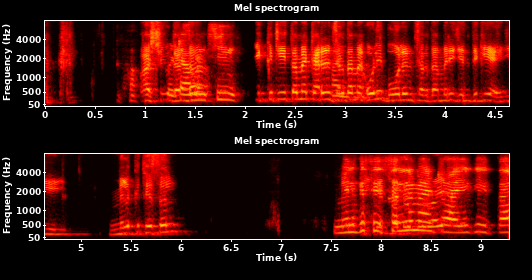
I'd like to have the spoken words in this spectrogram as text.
vitamin ashwagandha C एक चीज तो मैं कर नहीं सकता मैं ਹਾਂਜੀ। हौली बोल नहीं सकता मेरी जिंदगी है जी मिल्क थिसल ਮਿਲਕ ਠੀਕ ਹੈ, ਥਿਸਲ ਨੇ ਮੈਂ hydroprovide- ਟਰਾਈ ਕੀਤਾ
